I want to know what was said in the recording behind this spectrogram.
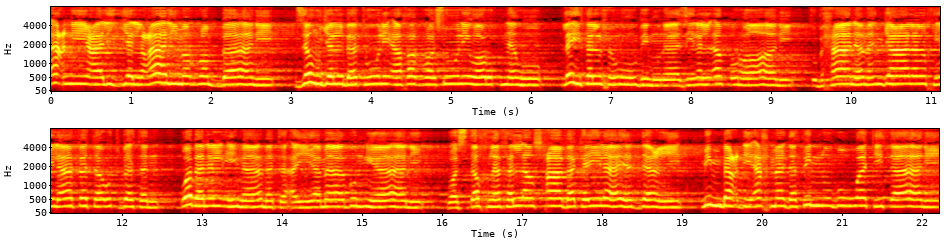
أعني علي العالم الرباني. زوج البتول أخ الرسول وركنه. ليث الحروب منازل الأقران. سبحان من جعل الخلافة رتبة وبنى الإمامة أيما بنيان. واستخلف الأصحاب كي لا يدعي من بعد أحمد في النبوة ثاني.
